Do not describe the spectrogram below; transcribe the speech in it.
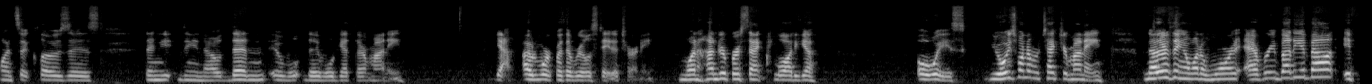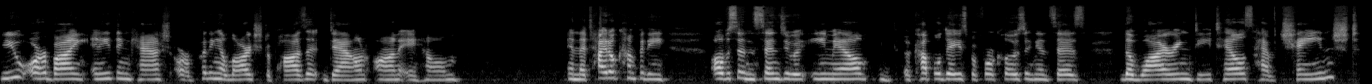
once it closes. Then you, you know, then it will they will get their money. Yeah, I would work with a real estate attorney. 100% Claudia. Always. You always want to protect your money. Another thing I want to warn everybody about if you are buying anything cash or putting a large deposit down on a home and the title company all of a sudden sends you an email a couple days before closing and says the wiring details have changed.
